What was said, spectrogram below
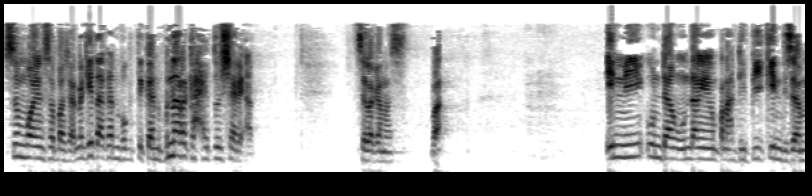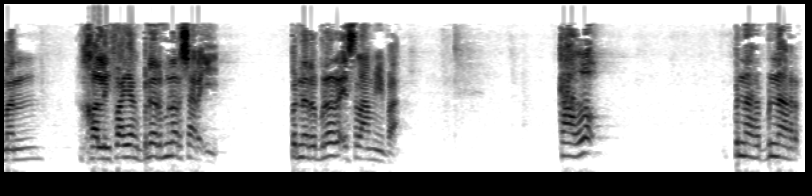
Semua yang saya baca. Nah, kita akan buktikan benarkah itu syariat. Silakan Mas, Pak. Ini undang-undang yang pernah dibikin di zaman khalifah yang benar-benar syar'i. Benar-benar islami, Pak. Kalau benar-benar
